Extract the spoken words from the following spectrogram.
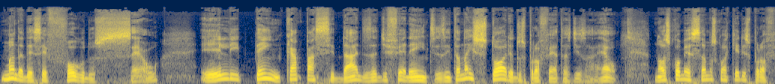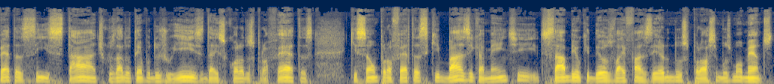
manda descer fogo do céu ele tem capacidades diferentes. Então, na história dos profetas de Israel, nós começamos com aqueles profetas assim, estáticos, lá do tempo do juiz, da escola dos profetas, que são profetas que basicamente sabem o que Deus vai fazer nos próximos momentos.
